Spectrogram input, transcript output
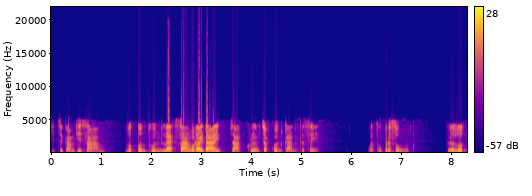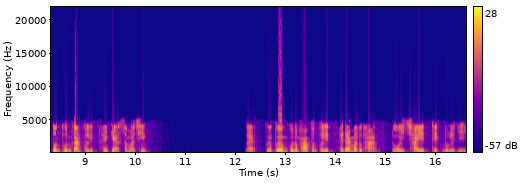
กิจกรรมที่สามลดต้นทุนและสร้างรายได้จากเครื่องจักรกลการเกษตร วัตถุประสงค์ เพื่อลดต้นทุนการผลิตให้แก่สมาชิก และเพื่อเพิ่มคุณภาพผลผลิตให้ได้มาตรฐานโดยใช้เทคโนโลยี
